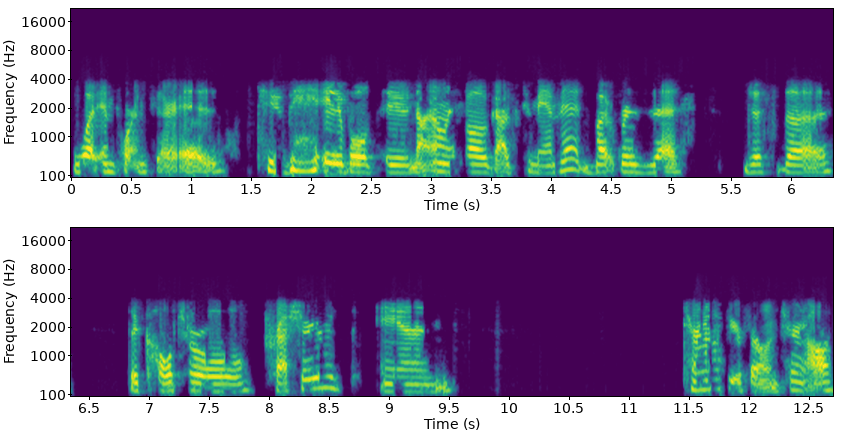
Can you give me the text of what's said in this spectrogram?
what importance there is to be able to not only follow God's commandment but resist just the the cultural pressures and turn off your phone, turn off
